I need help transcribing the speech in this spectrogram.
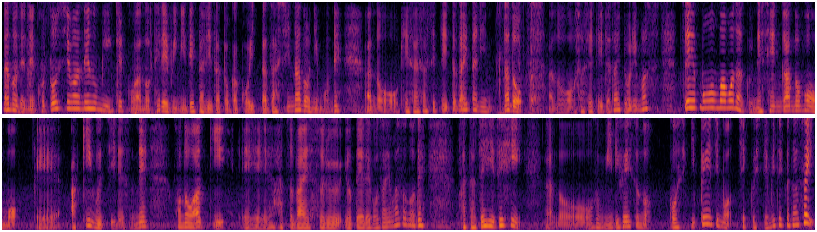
なのでね、今年はね、フミィ結構あの、テレビに出たりだとか、こういった雑誌などにもね、あの、掲載させていただいたりなど、あの、させていただいております。で、もう間もなくね、洗顔の方も、えー、秋口ですね。この秋、えー、発売する予定でございますので、またぜひぜひ、あの、ふみりフェイスの公式ページもチェックしてみてください。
